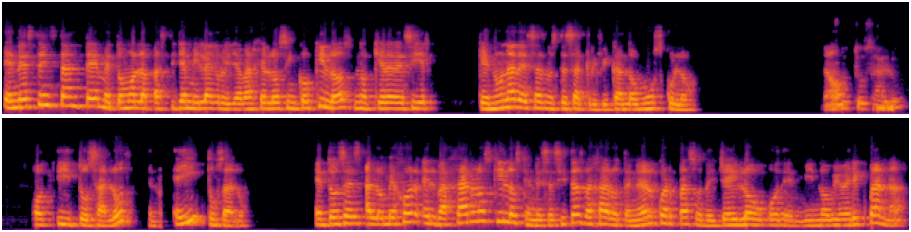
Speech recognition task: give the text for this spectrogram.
en este instante me tomo la pastilla milagro y ya bajé los 5 kilos, no quiere decir que en una de esas no estés sacrificando músculo, ¿no? O tu salud. y tu salud, y tu salud. Entonces, a lo mejor el bajar los kilos que necesitas bajar o tener el cuerpazo de J. Lo o de mi novio Eric Bana,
